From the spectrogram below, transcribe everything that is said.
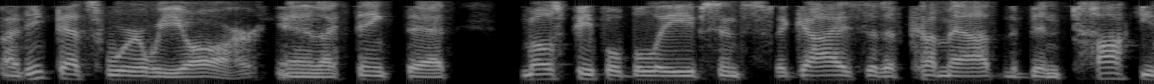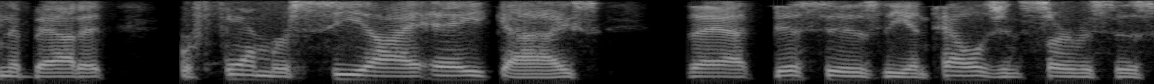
I think that's where we are. And I think that most people believe since the guys that have come out and have been talking about it were former CIA guys that this is the intelligence services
